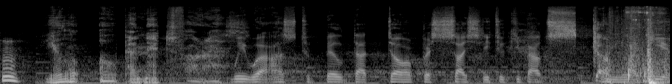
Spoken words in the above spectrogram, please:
hmm. you'll open it for us. We were asked to build that door precisely to keep out scum like you.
